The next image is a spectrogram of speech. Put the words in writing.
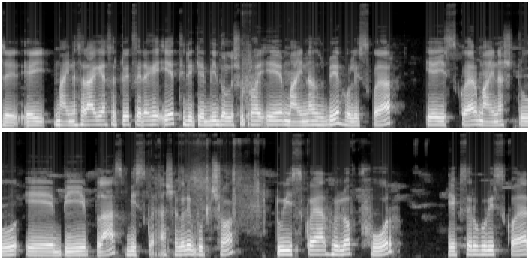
যে এই মাইনাসের আগে আছে টু এক্স এটাকে এ থ্রিকে বি দলের সূত্র হয়, a minus b whole square, a square minus two a b plus b square. আশা করি বুঝছ টু স্কোয়ার হইল ফোর এক্সের উপর স্কোয়ার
